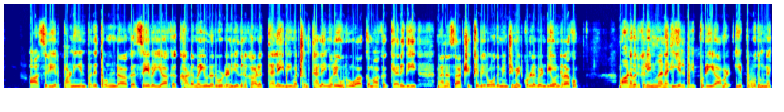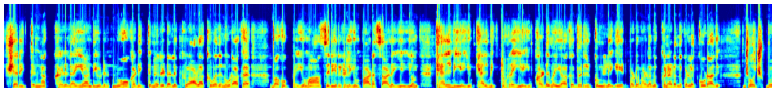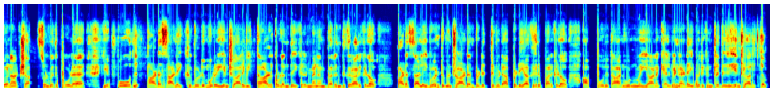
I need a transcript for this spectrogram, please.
ஆசிரியர் பணி என்பது தொண்டாக சேவையாக கடமையுணர்வுடன் எதிர்கால தலைமை மற்றும் தலைமுறை உருவாக்கமாக கருதி மனசாட்சிக்கு விரோதமின்றி மேற்கொள்ள வேண்டிய ஒன்றாகும். மாணவர்களின் மன இயல்பை புரியாமல் எப்போதும் நச்சரித்து நக்கல் நையாண்டியுடன் நோகடித்து நெருடலுக்கு ஆளாக்குவதனூடாக வகுப்பையும் ஆசிரியர்களையும் பாடசாலையையும் கல்வியையும் கல்வித்துறையையும் கடுமையாக வெறுக்கும் நிலை ஏற்படும் அளவுக்கு நடந்து கொள்ளக்கூடாது. ஜோர்ஜ் பெர்னாட்ஷா சொல்வது போல எப்போது பாடசாலைக்கு விடுமுறை என்று அறிவித்தால் குழந்தைகள் மனம் வருந்துகிறார்களோ பாடசாலை வேண்டும் என்று அடம்பிடித்து விடாப்பிடியாக இருப்பார்களோ அப்போதுதான் உண்மையான கல்வி நடைபெறுகின்றது என்று அர்த்தம்.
